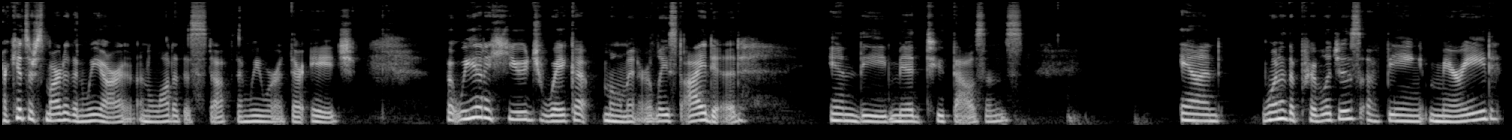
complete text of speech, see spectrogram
our kids are smarter than we are and a lot of this stuff than we were at their age. But we had a huge wake up moment, or at least I did, in the mid 2000s. And one of the privileges of being married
